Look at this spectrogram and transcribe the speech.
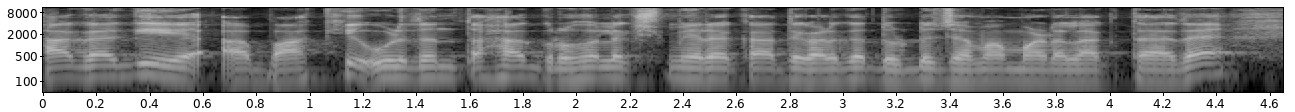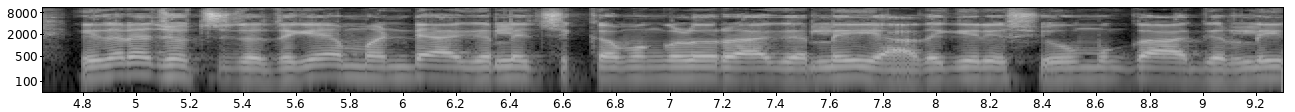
ಹಾಗಾಗಿ ಆ ಬಾಕಿ ಉಳಿದಂತಹ ಗೃಹಲಕ್ಷ್ಮಿಯರ ಖಾತೆಗಳಿಗೆ ದುಡ್ಡು ಜಮಾ ಮಾಡಲಾಗ್ತಾ ಇದೆ. ಇದರ ಜೊತೆ ಜೊತೆಗೆ ಮಂಡ್ಯ ಆಗಿರಲಿ, ಚಿಕ್ಕಮಗಳೂರು ಆಗಿರಲಿ, ಯಾದಗಿರಿ, ಶಿವಮೊಗ್ಗ ಆಗಿರಲಿ,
